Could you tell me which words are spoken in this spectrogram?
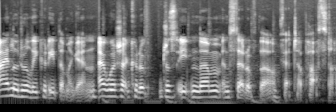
I literally could eat them again. I wish I could have just eaten them instead of the feta pasta.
